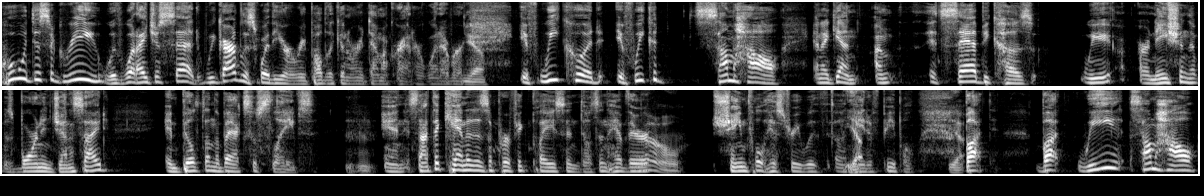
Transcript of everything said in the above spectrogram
who would disagree with what I just said, regardless whether you're a Republican or a Democrat or whatever? Yeah. If we could, if we could somehow, and again, I'm, it's sad because we are a nation that was born in genocide and built on the backs of slaves. And it's not that Canada is a perfect place and doesn't have their No. shameful history with uh, Yep. Native people, Yep. but but we somehow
